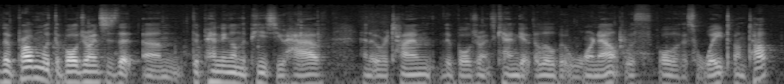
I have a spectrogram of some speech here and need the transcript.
the problem with the ball joints is that um, depending on the piece you have, and over time the ball joints can get a little bit worn out with all of this weight on top.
